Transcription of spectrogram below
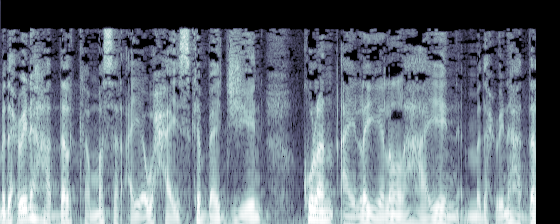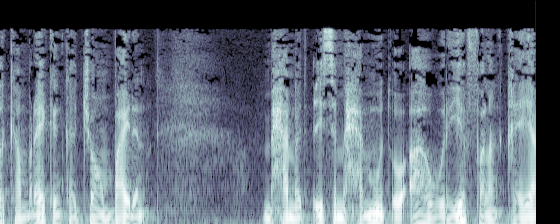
madaxweynaha dalka masar ayaa waxay iska baajiyeen kulan ay la yeelan lahaayeen madaxweynaha dalka mareykanka john biden maxamed ciise maxamuud oo ah wariye falanqeeya.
